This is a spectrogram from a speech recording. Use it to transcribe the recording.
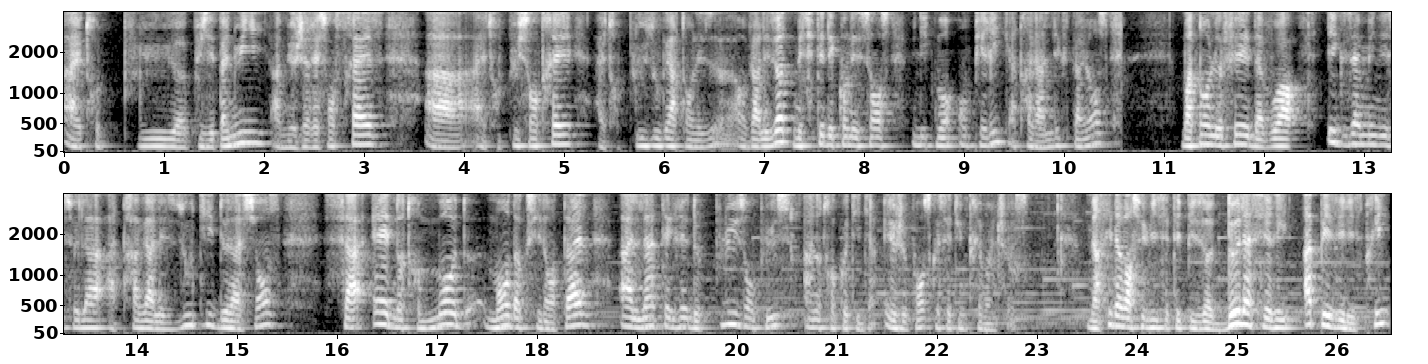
à être plus, euh, plus épanouie, à mieux gérer son stress, à, être plus centrée, à être plus ouverte envers les autres, mais c'était des connaissances uniquement empiriques à travers l'expérience. Maintenant, le fait d'avoir examiné cela à travers les outils de la science, ça aide notre mode, monde occidental à l'intégrer de plus en plus à notre quotidien. Et je pense que c'est une très bonne chose. Merci d'avoir suivi cet épisode de la série Apaiser l'esprit,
